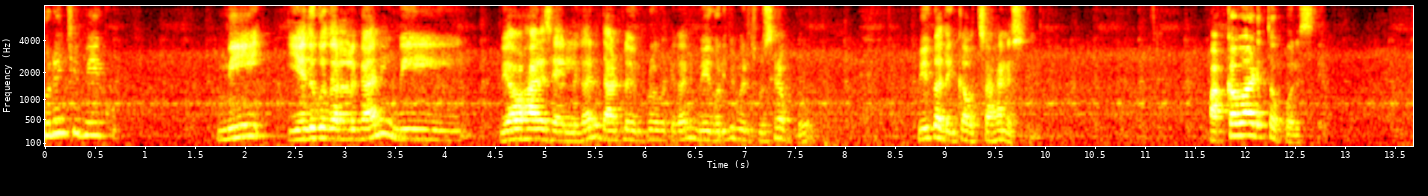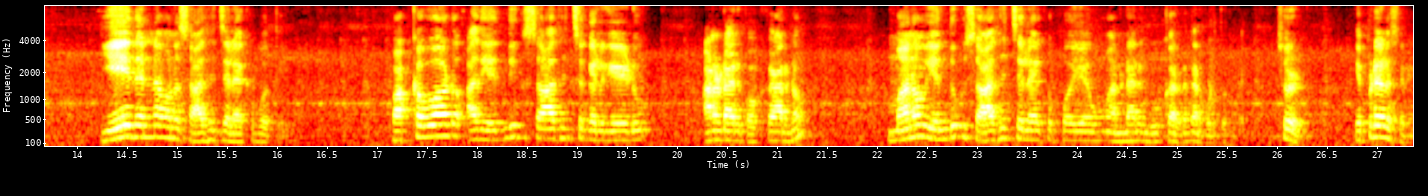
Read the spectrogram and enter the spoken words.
గురించి మీకు మీ ఎదుగుదలలు కానీ మీ వ్యవహార శైలులు కానీ దాంట్లో ఇంప్రూవ్మెంట్ కానీ మీ గురించి మీరు చూసినప్పుడు మీకు అది ఇంకా ఉత్సాహాన్ని ఇస్తుంది. పక్కవాడితో పోలిస్తే ఏదన్నా మనం సాధించలేకపోతే పక్కవాడు అది ఎందుకు సాధించగలిగాడు అనడానికి ఒక కారణం మనం ఎందుకు సాధించలేకపోయాము అనడానికి ఇంకొక కారణం కనపడుతుంటాయి చూడండి ఎప్పుడైనా సరే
